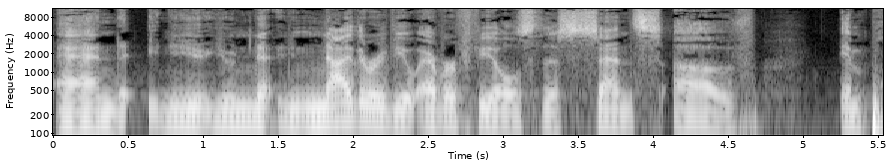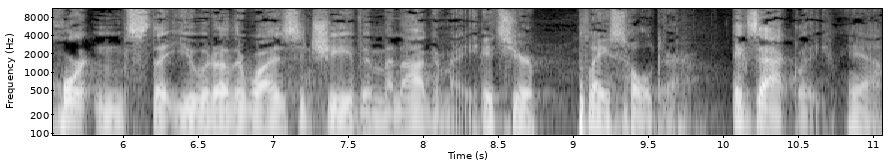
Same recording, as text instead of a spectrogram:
and you you ne- neither of you ever feels this sense of importance that you would otherwise achieve in monogamy. It's your placeholder. Exactly. Yeah.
